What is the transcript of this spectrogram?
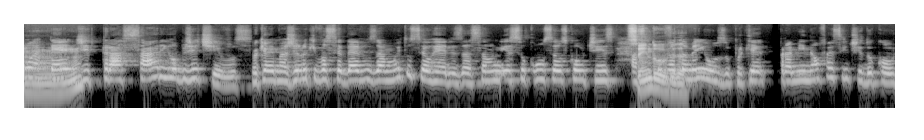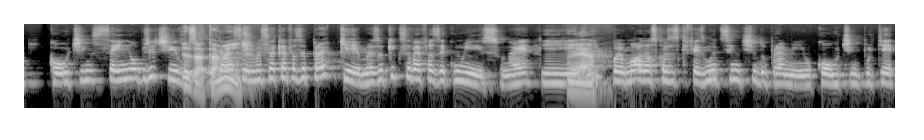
ou até de traçarem objetivos. Porque eu imagino que você deve usar muito o seu realização nisso com seus coaches, Sem assim dúvida. eu também uso, porque para mim não faz sentido co- coaching sem objetivo. Exatamente. Então, assim, mas você quer fazer para quê? Mas o que, que você vai fazer com isso, né? E, É. e foi uma das coisas que fez muito sentido para mim, o coaching, porque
